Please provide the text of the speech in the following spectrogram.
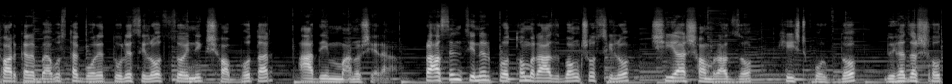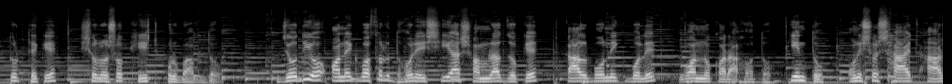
সরকার ব্যবস্থা গড়ে তুলেছিল সৈনিক সভ্যতার আদিম মানুষেরা। প্রাচীন চীনের প্রথম রাজবংশ ছিল শিয়া সাম্রাজ্য খ্রিস্টপূর্ব দুই থেকে ষোলোশো খ্রিস্টপূর্বাব্দ। যদিও অনেক বছর ধরে শিয়া সাম্রাজ্যকে কাল্পনিক বলে গণ্য করা হতো, কিন্তু উনিশশো ষাট আর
